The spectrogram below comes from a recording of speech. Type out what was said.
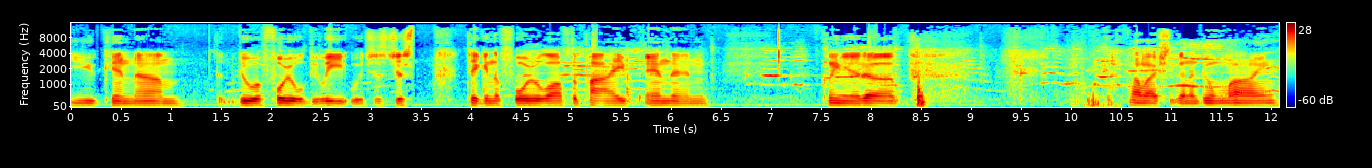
you can um, do a foil delete which is just taking the foil off the pipe and then cleaning it up. I'm actually gonna do mine.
